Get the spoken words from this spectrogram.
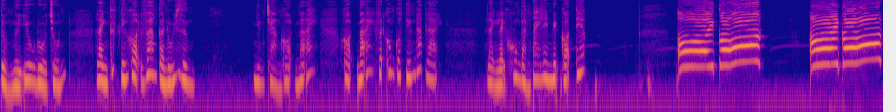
Tưởng người yêu đùa trốn, lành cất tiếng gọi vang cả núi rừng. Nhưng chàng gọi mãi, gọi mãi vẫn không có tiếng đáp lại. Lành lại khum bàn tay lên miệng gọi tiếp. Ôi cô út! Ôi cô út!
